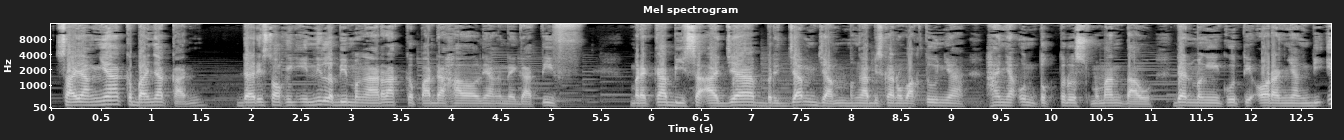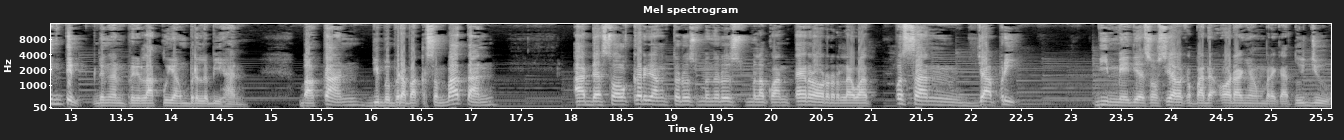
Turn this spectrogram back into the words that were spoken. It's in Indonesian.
Sayangnya kebanyakan dari stalking ini lebih mengarah kepada hal yang negatif. Mereka bisa aja berjam-jam menghabiskan waktunya hanya untuk terus memantau dan mengikuti orang yang diintip dengan perilaku yang berlebihan. Bahkan di beberapa kesempatan, ada stalker yang terus-menerus melakukan teror lewat pesan japri di media sosial kepada orang yang mereka tuju.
